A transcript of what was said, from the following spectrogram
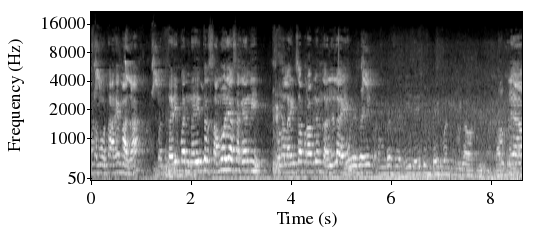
असा मोठा आहे माझा. पण तरी पण नाही तर समोर या सगळ्यांनी. थोडा लाईटचा प्रॉब्लेम झालेला आहे. आपल्या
